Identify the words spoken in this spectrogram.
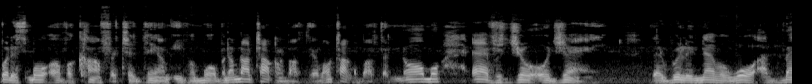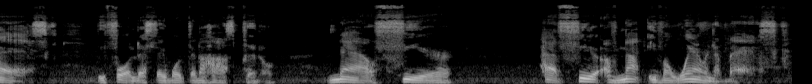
but it's more of a comfort to them even more. But I'm not talking about them. I'm talking about the normal, average Joe or Jane that really never wore a mask before unless they worked in a hospital. Now fear, have fear of not even wearing a mask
